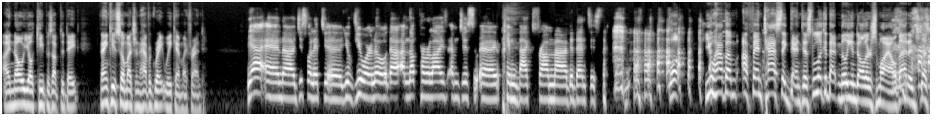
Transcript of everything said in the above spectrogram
I know you'll keep us up to date. Thank you so much and have a great weekend, my friend. Yeah, and uh, just to let you, uh, your viewer know that I'm not paralyzed. I'm just uh, came back from uh, the dentist. well, you have a, a, fantastic dentist. Look at that million dollar smile. That is just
